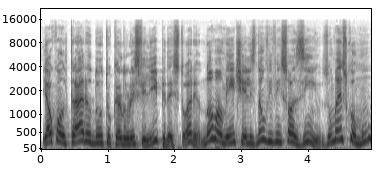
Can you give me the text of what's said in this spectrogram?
E ao contrário do tucano Luiz Felipe da história, normalmente eles não vivem sozinhos. O mais comum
